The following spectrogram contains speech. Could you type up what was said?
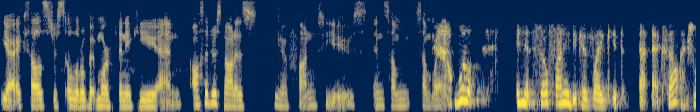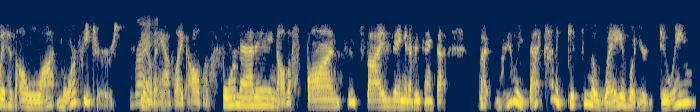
yeah excel is just a little bit more finicky and also just not as you know fun to use in some some ways well and it's so funny because like it's excel actually has a lot more features. Right. you know they have like all the formatting all the fonts and sizing and everything like that but really that kind of gets in the way of what you're doing.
